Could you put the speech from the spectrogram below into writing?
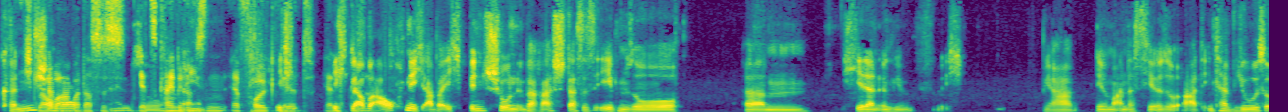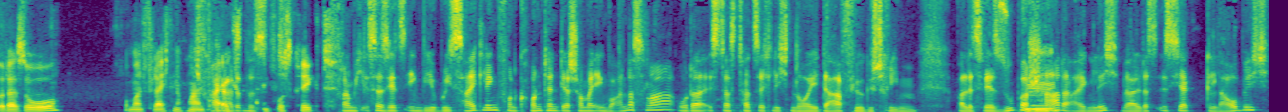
können Ich glaube aber, dass es so, jetzt kein ja. Riesenerfolg Ich- wird. ehrlich Ich glaube auch nicht, aber ich bin schon überrascht, dass es eben so ähm, hier dann irgendwie, ich, ja, nehmen wir mal an, dass hier so Art Interviews oder so, wo man vielleicht nochmal ein Ich paar frage halt, extra das- Infos Ich kriegt. frage mich, ist das jetzt irgendwie Recycling von Content, der schon mal irgendwo anders war? Oder ist das tatsächlich neu dafür geschrieben? Weil es wäre super Mhm. schade eigentlich, weil das ist ja, glaube ich,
